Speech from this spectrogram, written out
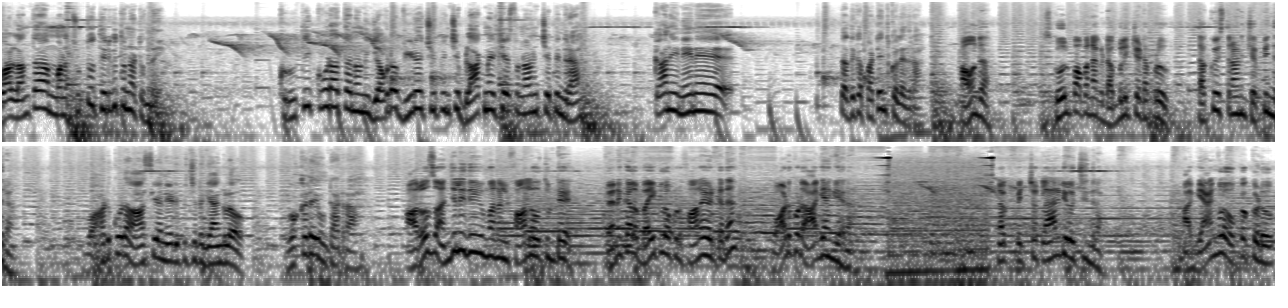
వాళ్ళంతా మన చుట్టూ తిరుగుతున్నట్టుంది. కృతి కూడా తనను ఎవడో వీడియో చూపించి బ్లాక్మెయిల్ చేస్తున్నానని చెప్పిందిరా. కానీ నేనే పెద్దగా పట్టించుకోలేదురా. అవునరా. స్కూల్ పాప నాకు డబ్బులు ఇచ్చేటప్పుడు తక్కువ ఇస్తున్నానని చెప్పిందిరా. వాడు కూడా ఆసియా నేర్పించిన గ్యాంగ్లో ఒకడే ఉంటాడ్రా. ఆ రోజు అంజలిదేవి మనల్ని ఫాలో అవుతుంటే వెనకాల బైక్లో ఒకడు ఫాలో అయ్యాడు కదా? వాడు కూడా ఆ గ్యాంగేరా నాకు పిచ్చ క్లారిటీ వచ్చిందిరా. ఆ గ్యాంగ్లో ఒక్కొక్కడు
